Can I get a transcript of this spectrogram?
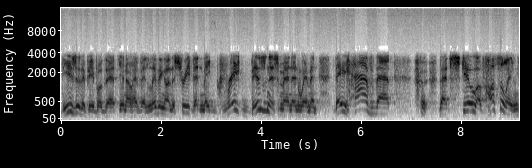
These are the people that, you know, have been living on the street that make great businessmen and women. They have that that skill of hustling.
